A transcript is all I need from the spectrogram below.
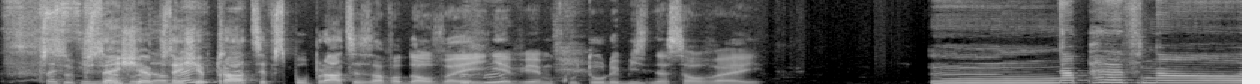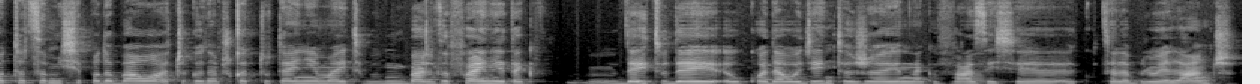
w kwestii w sensie, w sensie pracy, współpracy zawodowej, mhm. nie wiem, kultury biznesowej. Mm, na pewno to, co mi się podobało, a czego na przykład tutaj nie ma i to mi bardzo fajnie tak day to day układało dzień, to że jednak w Azji się celebruje lunch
